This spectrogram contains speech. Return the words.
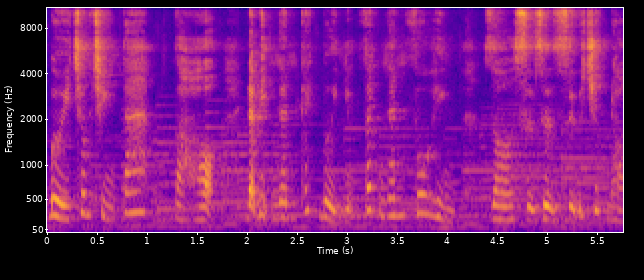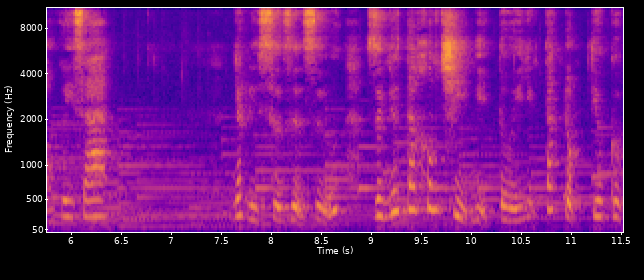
bởi trong chính ta và họ đã bị ngăn cách bởi những vách ngăn vô hình do sự giận dữ trước đó gây ra. Nhắc đến sự giận dữ, dường như ta không chỉ nghĩ tới những tác động tiêu cực,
